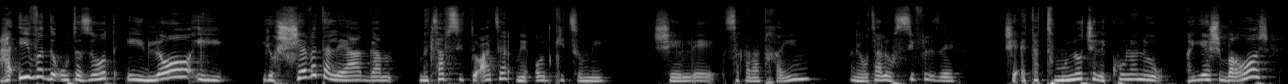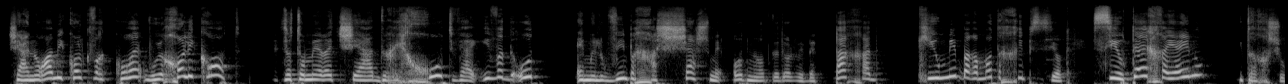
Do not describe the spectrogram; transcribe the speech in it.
האי ודאות הזאת היא לא, היא יושבת עליה גם מצב סיטואציה מאוד קיצוני של אה, סכנת חיים. אני רוצה להוסיף לזה שאת התמונות שלכולנו יש בראש, שהנורא מכל כבר קורה, והוא יכול לקרות. זאת אומרת שהדריכות והאי-ודאות הם מלווים בחשש מאוד מאוד גדול ובפחד קיומי ברמות הכי בסיסיות. סיוטי חיינו התרחשו.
